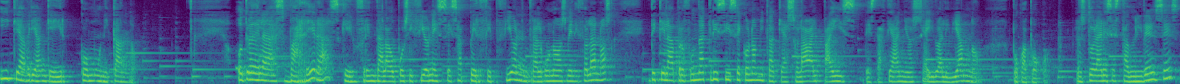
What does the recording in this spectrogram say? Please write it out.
y que habrían que ir comunicando. Otra de las barreras que enfrenta la oposición es esa percepción entre algunos venezolanos de que la profunda crisis económica que asolaba el país desde hace años se ha ido aliviando poco a poco. Los dólares estadounidenses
